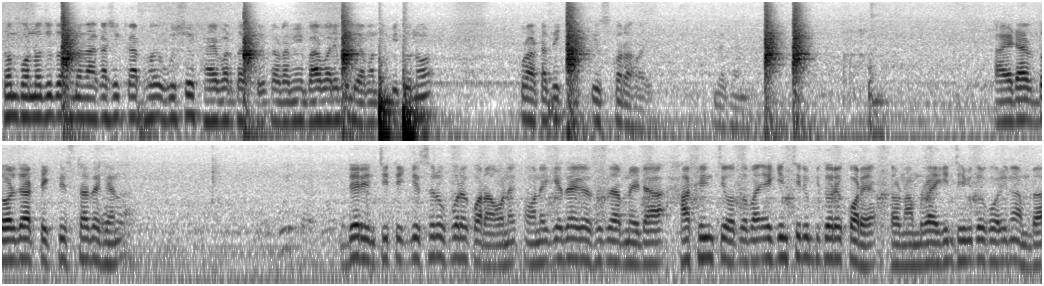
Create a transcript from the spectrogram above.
সম্পূর্ণ যদি আপনার আকাশিক কাঠ হয়, অবশ্যই ফাইবার থাকবে। কারণ আমি বারবারই বলি, আমাদের বিতনও পুরাটাতেই কাঠ ইউজ করা হয়। দেখেন। আর এটার দরজার টেকনিসটা দেখেন। দেড় ইঞ্চি টেকনিসের উপরে করা। অনেক, অনেকে দেখা গেছে যে আপনি এটা হাফ ইঞ্চি অথবা এক ইঞ্চির ভিতরে করে, কারণ আমরা এক ইঞ্চির ভিতরে করি না, আমরা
